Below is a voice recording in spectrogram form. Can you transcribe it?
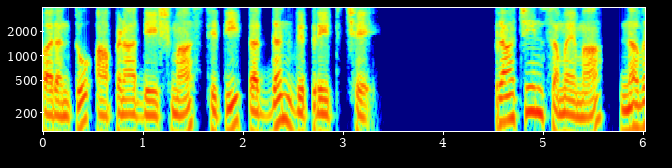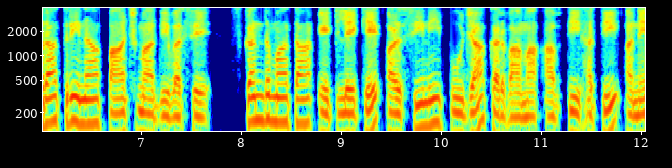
પરંતુ આપણા દેશમાં સ્થિતિ તદ્દન વિપરીત છે. પ્રાચીન સમયમાં નવરાત્રિના પાંચમા દિવસે સ્કંદમાતા એટલે કે અળસીની પૂજા કરવામાં આવતી હતી અને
